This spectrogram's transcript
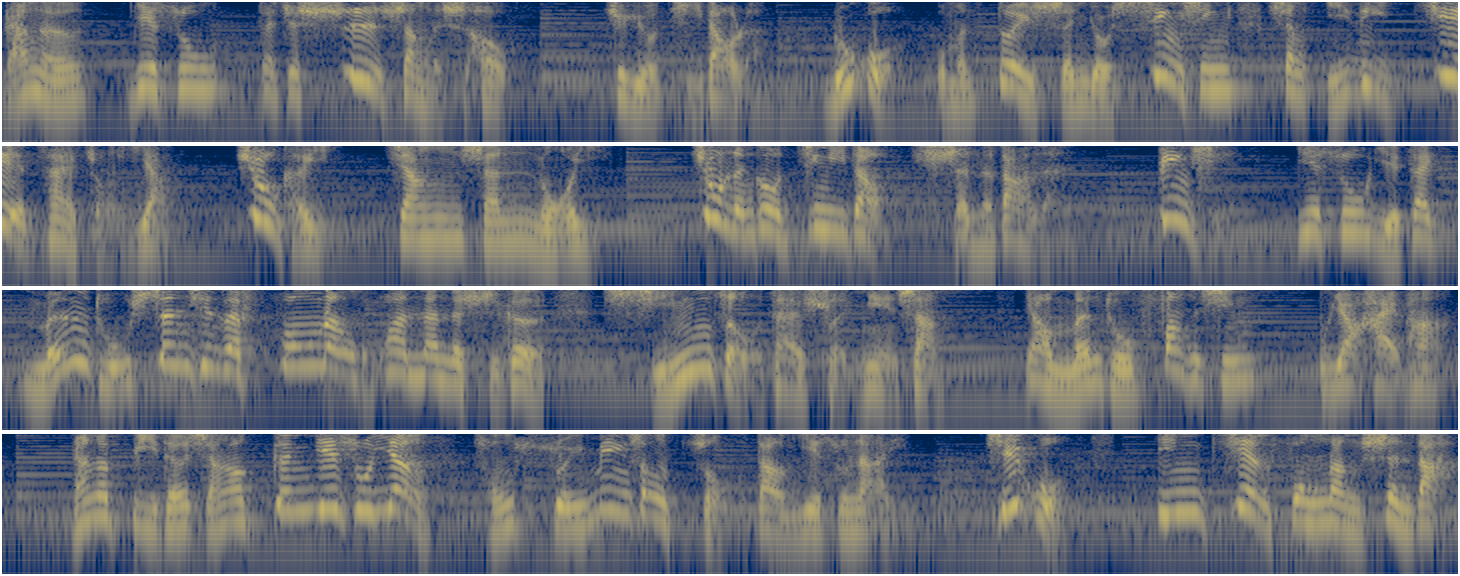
然而，耶稣在这世上的时候，就有提到了，如果我们对神有信心，像一粒芥菜种一样，就可以江山挪移，就能够经历到神的大能，并且耶稣也在门徒深陷在风浪患难的时刻，行走在水面上，要门徒放心，不要害怕。然而彼得想要跟耶稣一样，从水面上走到耶稣那里，结果因见风浪甚大，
